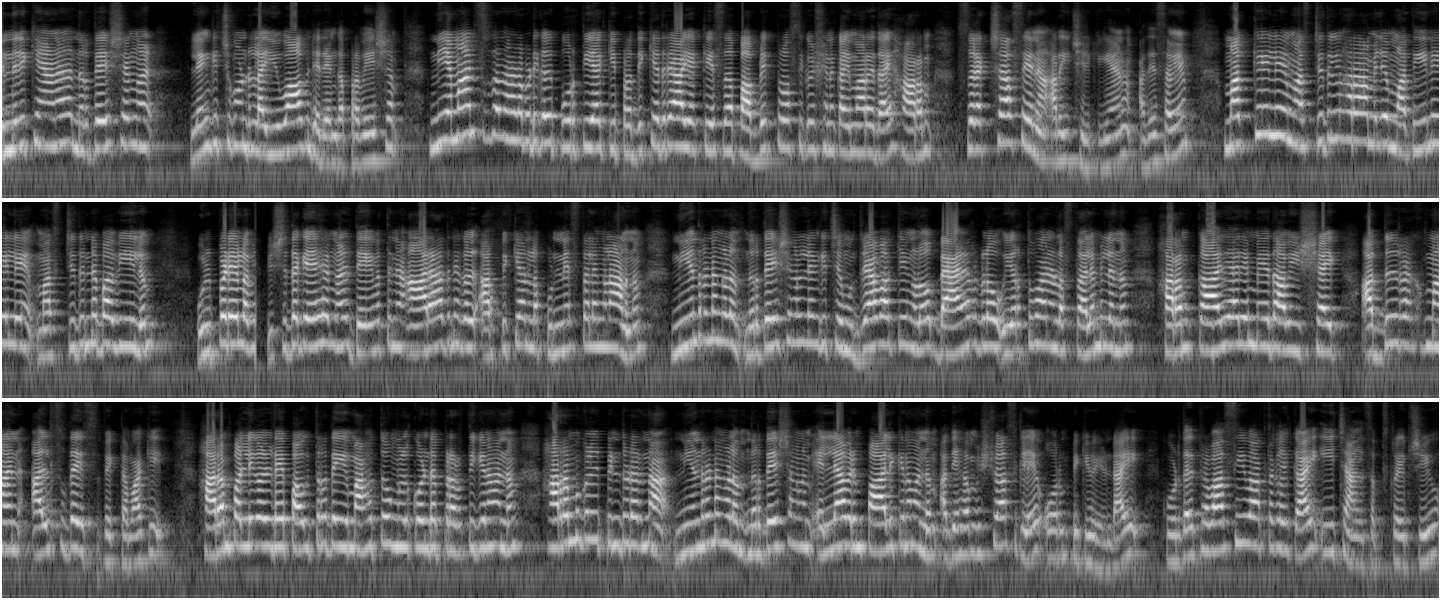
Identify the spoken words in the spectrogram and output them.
എന്നിരിക്കെയാണ് നിർദ്ദേശങ്ങൾ ലംഘിച്ചുകൊണ്ടുള്ള യുവാവിന്റെ രംഗപ്രവേശം. നിയമാനുസൃത നടപടികൾ പൂർത്തിയാക്കി പ്രതിക്കെതിരായ കേസ് പബ്ലിക് പ്രോസിക്യൂഷന് കൈമാറിയതായി ഹറം സുരക്ഷാ സേന അറിയിച്ചിരിക്കുകയാണ്. അതേസമയം മക്കയിലെ മസ്ജിദുൽ ഹറാമിലും മദീനയിലെ മസ്ജിദിന്റെ നബവിയിലും ഉൾപ്പെടെയുള്ള വിശുദ്ധ ഗേഹങ്ങൾ ദൈവത്തിന് ആരാധനകൾ അർപ്പിക്കാനുള്ള പുണ്യസ്ഥലങ്ങളാണെന്നും നിയന്ത്രണങ്ങളും നിർദ്ദേശങ്ങളും ലംഘിച്ച് മുദ്രാവാക്യങ്ങളോ ബാനറുകളോ ഉയർത്തുവാനുള്ള സ്ഥലമില്ലെന്നും ഹറം കാര്യാലയ മേധാവി ഷൈഖ് അബ്ദുൾ റഹ്മാൻ അൽ സുദൈസ് വ്യക്തമാക്കി. ഹറം പള്ളികളുടെ പവിത്രതയും മഹത്വവും ഉൾക്കൊണ്ട് പ്രവർത്തിക്കണമെന്നും ഹറമുകളിൽ പിന്തുടർന്ന നിയന്ത്രണങ്ങളും നിർദ്ദേശങ്ങളും എല്ലാവരും പാലിക്കണമെന്നും അദ്ദേഹം വിശ്വാസികളെ ഓർമ്മിപ്പിക്കുകയുണ്ടായി. കൂടുതൽ പ്രവാസി വാർത്തകൾക്കായി ഈ ചാനൽ സബ്സ്ക്രൈബ് ചെയ്യൂ.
